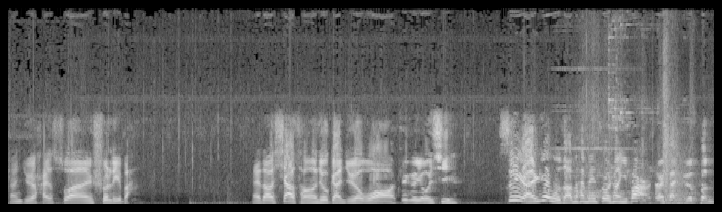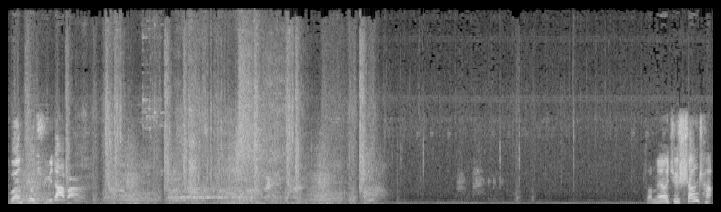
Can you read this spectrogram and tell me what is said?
感觉还算顺利吧。来到下层就感觉哇，这个游戏虽然任务咱们还没做上一半，但是感觉本关过去一大半。咱们要去商场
